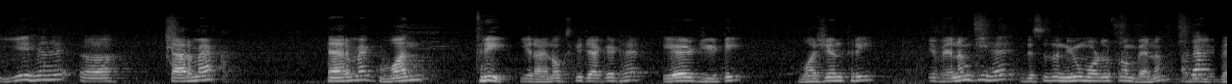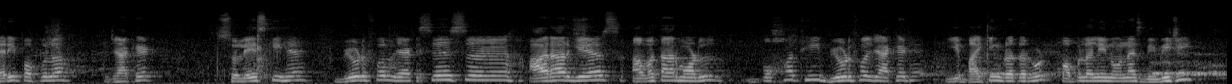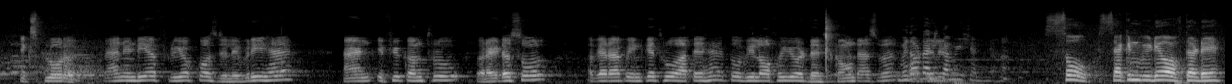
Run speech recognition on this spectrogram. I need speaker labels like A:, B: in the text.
A: ये है tarmac tarmac one three ये राइनॉक्स की जैकेट है. Air G T version three ये वेनम की है. This is a new model from Venom अभी वेरी पॉपुलर जैकेट सुलेस की है. Beautiful jacket this is R R gears avatar model बहुत ही ब्यूटीफुल जैकेट है. ये biking brotherhood popularly known as BBG explorer pan India free of cost delivery है. And if you come through rider अगर आप इनके थ्रू आते हैं तो we'll offer you discount as well
B: without any commission so second video of the day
